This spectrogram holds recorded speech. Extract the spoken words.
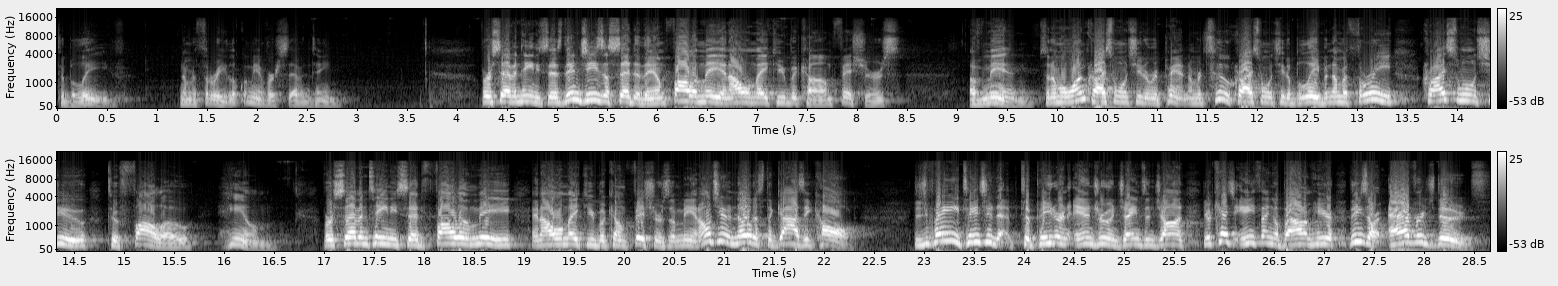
to believe. Number three, look with me in verse 17. Verse 17, he says, Then Jesus said to them, Follow me, and I will make you become fishers of men. So, number one, Christ wants you to repent. Number two, Christ wants you to believe. But number three, Christ wants you to follow him. Verse 17, he said, Follow me, and I will make you become fishers of men. I want you to notice the guys he called. Did you pay any attention to, to Peter and Andrew and James and John? You'll catch anything about them here. These are average dudes.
